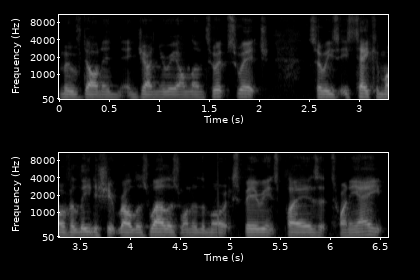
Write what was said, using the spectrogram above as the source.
moved on in, in January on loan to Ipswich. So he's, he's taken more of a leadership role as well as one of the more experienced players at 28.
